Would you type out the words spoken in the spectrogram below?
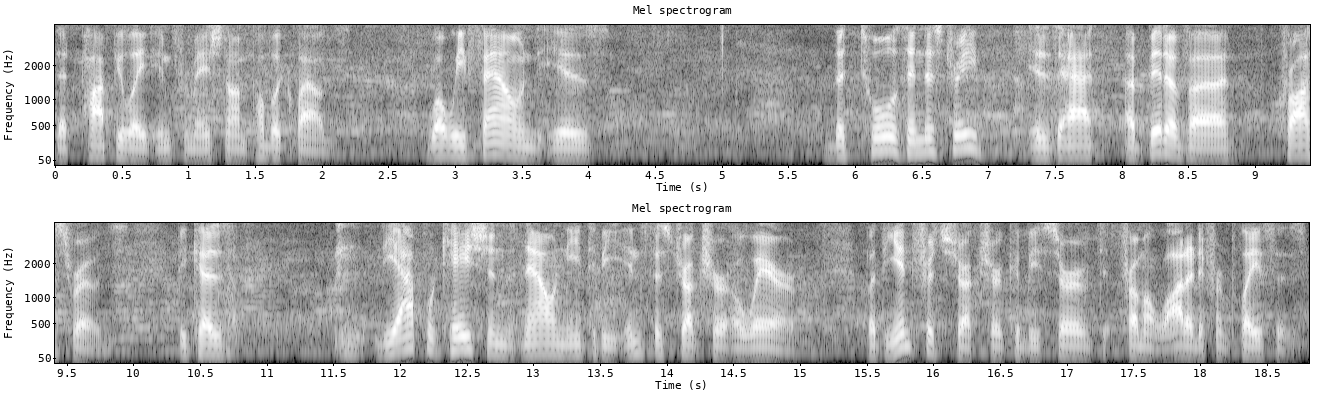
that populate information on public clouds. What we found is the tools industry is at a bit of a crossroads because the applications now need to be infrastructure aware, but the infrastructure could be served from a lot of different places,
